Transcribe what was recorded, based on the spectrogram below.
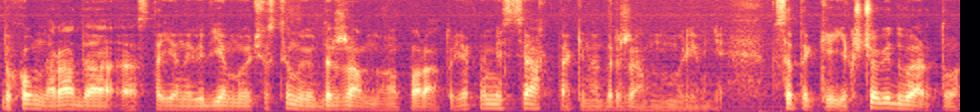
Духовна Рада е, стає невід'ємною частиною державного апарату, як на місцях, так і на державному рівні. Все-таки, якщо відверто,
